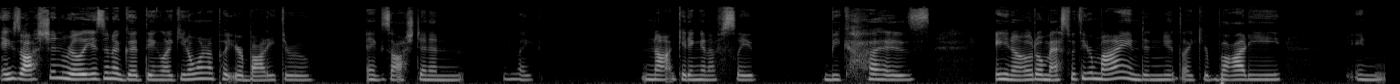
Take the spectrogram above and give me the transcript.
Exhaustion really isn't a good thing. Like you don't want to put your body through exhaustion and like not getting enough sleep because you know it'll mess with your mind and you, like your body and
